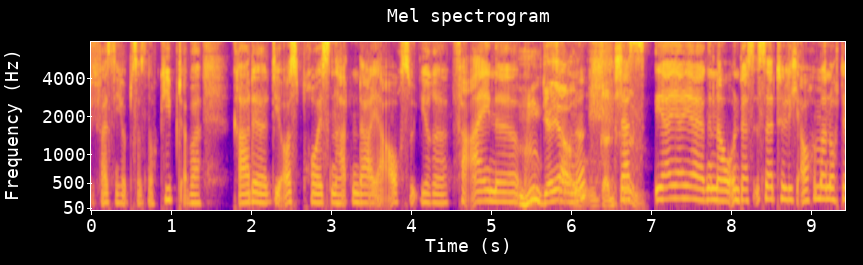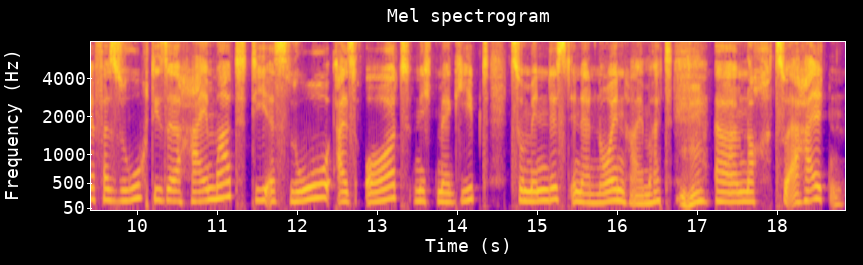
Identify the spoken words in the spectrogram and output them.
ich weiß nicht, ob es das noch gibt, aber gerade die Ostpreußen hatten da ja auch so ihre Vereine. Mhm, ja, ja, so, ne? ganz schön. Das, ja, ja, ja, genau. Und das ist natürlich auch immer noch der Versuch, diese Heimat, die es so als Ort nicht mehr gibt, zumindest in der neuen Heimat, mhm. äh, noch zu erhalten.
